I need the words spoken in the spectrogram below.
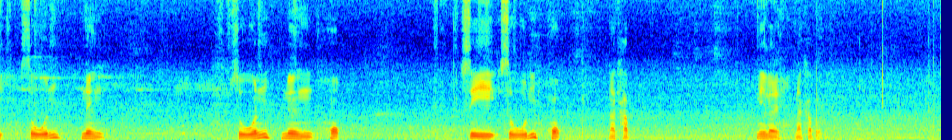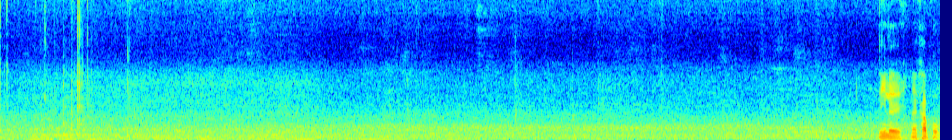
4 0 1ศูนย์หนึ่งหกสี่ศูนย์หกนะครับ นี่เลยนะครับผม นี่เลยนะครับผม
